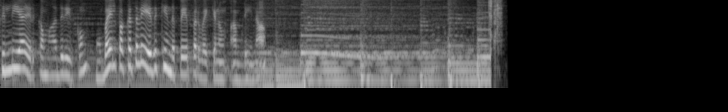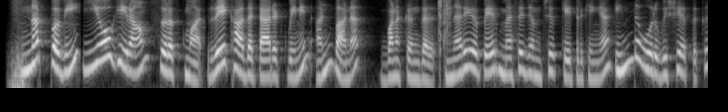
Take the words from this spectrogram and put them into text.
சில்லியா இருக்க மாதிரி இருக்கும். மொபைல் பக்கத்துல எதுக்கு இந்த பேப்பர் வைக்கணும் அப்படின்னா நற்பவி யோகிராம் சுரத்குமார் ரேகா த டேரட் குவீனின் அன்பான வணக்கங்கள். நிறைய பேர் மெசேஜ் அமிச்சு கேட்டிருக்கீங்க. இந்த ஒரு விஷயத்துக்கு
